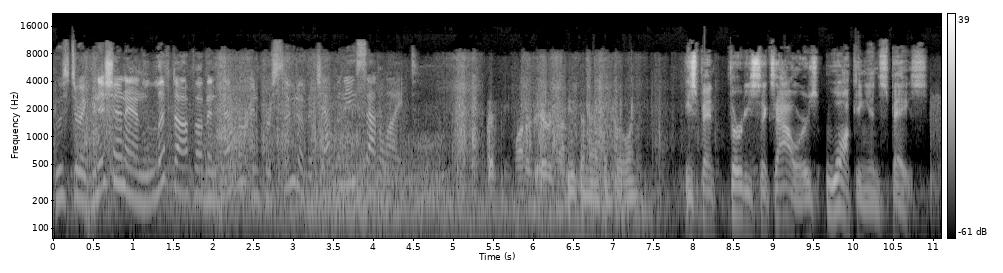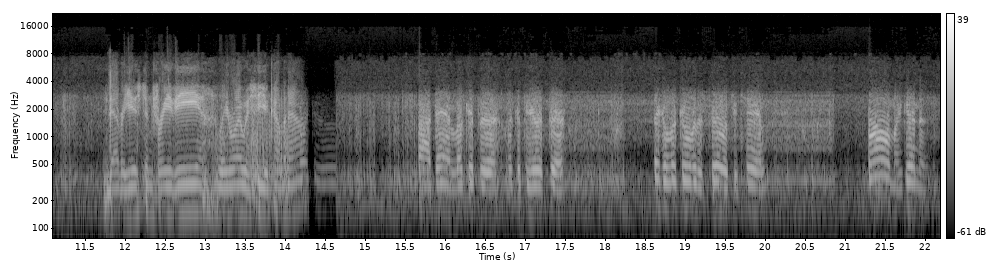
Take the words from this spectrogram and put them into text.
Booster ignition and liftoff of Endeavour in pursuit of a Japanese satellite. Houston now controlling. He spent 36 hours walking in space. Endeavour Houston for EV. Leroy, we see you coming out. Ah, Dan, look at the look at the Earth there. Take a look over the sill if you can. Oh my goodness.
